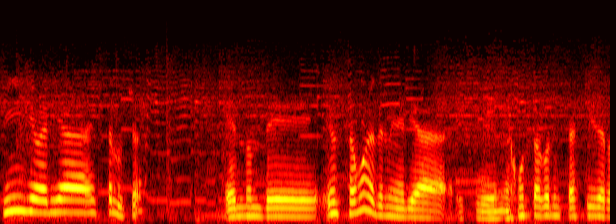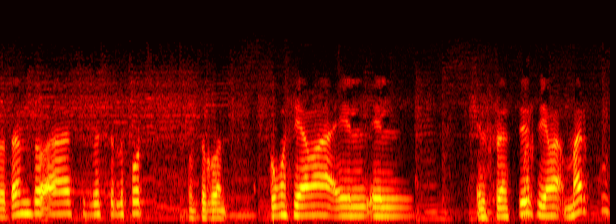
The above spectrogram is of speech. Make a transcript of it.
sí llevaría esta lucha en donde Enzo Amore terminaría eh, junto a Colin Cassidy derrotando a Sylvester Lefort junto con ¿cómo se llama el, el, el francés? Mar- se llama Marcus,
